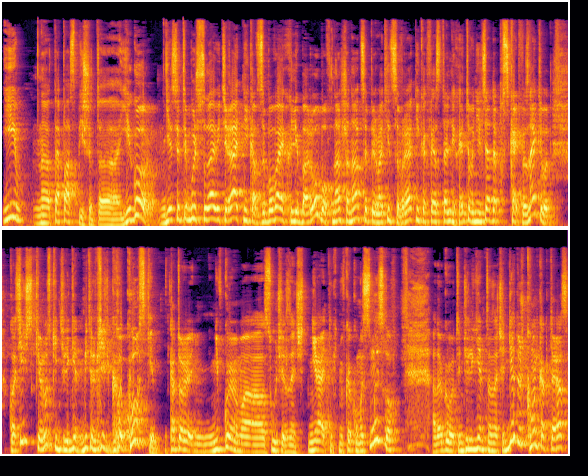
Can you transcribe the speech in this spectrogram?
И э, Топас пишет, э, Егор, если ты будешь славить ратников, забывая хлеборобов, наша нация превратится в ратников и остальных. Этого нельзя допускать. Вы знаете, вот классический русский интеллигент Дмитрий Алексеевич Голковский, который ни в коем э, случае, значит, не ратник ни в каком из смыслов, а такой вот интеллигентный, значит, дедушка, он как-то раз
